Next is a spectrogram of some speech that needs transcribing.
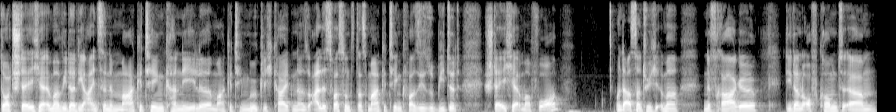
dort stelle ich ja immer wieder die einzelnen Marketingkanäle, Marketingmöglichkeiten, also alles, was uns das Marketing quasi so bietet, stelle ich ja immer vor. Und da ist natürlich immer eine Frage, die dann oft kommt, ähm,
